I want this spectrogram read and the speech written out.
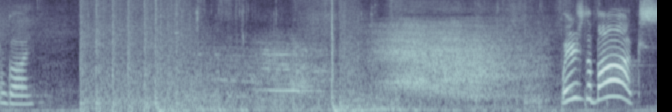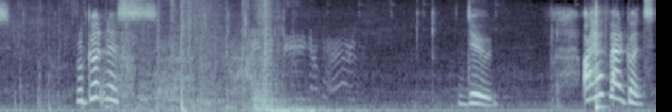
Oh god. Where's the box? For goodness. Dude. I have bad guns.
